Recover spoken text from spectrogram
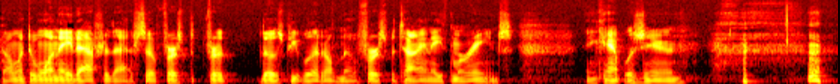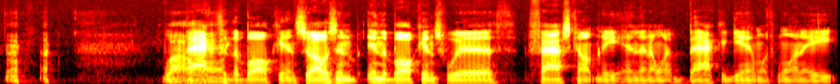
I went to one eight after that. So first, for those people that don't know, First Battalion, Eighth Marines, in Camp Lejeune. Went Wow, back to the Balkans. So I was in in the Balkans with Fast Company, and then I went back again with one eight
